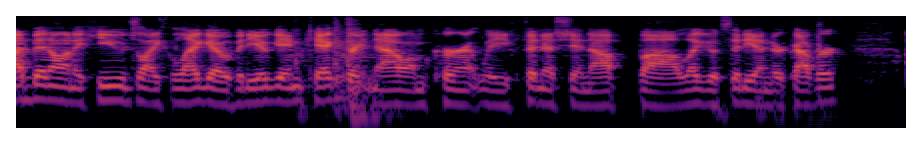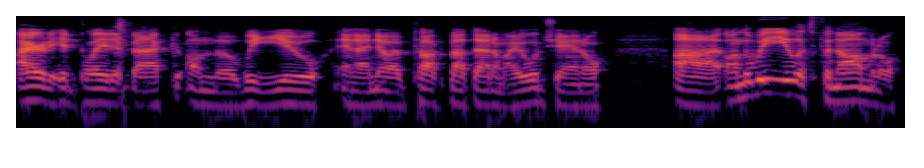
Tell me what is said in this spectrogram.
I've been on a huge like Lego video game kick. Right now, I'm currently finishing up uh, Lego City Undercover. I already had played it back on the Wii U, and I know I've talked about that on my old channel. Uh, on the Wii U, it's phenomenal.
